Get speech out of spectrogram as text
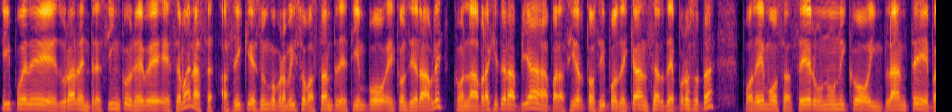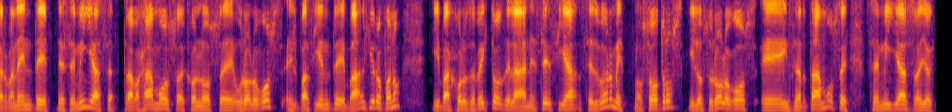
y puede durar entre cinco y nueve eh, semanas. Así que es un compromiso bastante de tiempo eh, considerable. Con la braquiterapia para ciertos tipos de cáncer de próstata podemos hacer un único implante permanente de semillas. Trabajamos con los eh, urólogos, el paciente va al quirófano y bajo los efectos de la anestesia se duerme. Nosotros y los urólogos insertamos semillas radioactivas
